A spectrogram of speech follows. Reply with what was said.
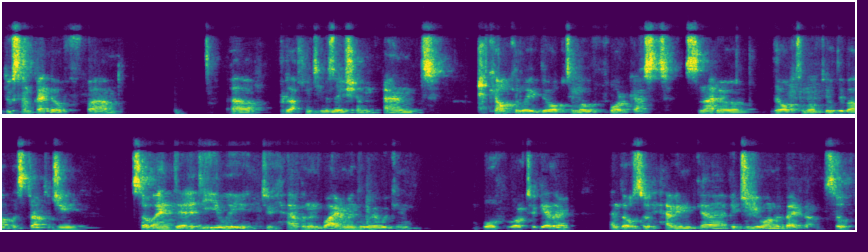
do some kind of um, uh, production optimization and calculate the optimal forecast scenario, the optimal field development strategy. So and ideally to have an environment where we can both work together and also having uh, a geo on the background. So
